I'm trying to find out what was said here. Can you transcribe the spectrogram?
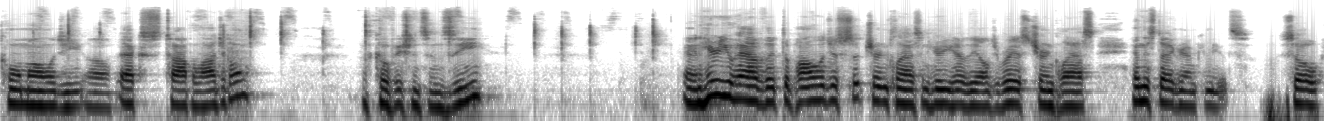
cohomology of X topological with coefficients in Z. And here you have the topologist Chern class, and here you have the algebraist Chern class, and this diagram commutes. So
